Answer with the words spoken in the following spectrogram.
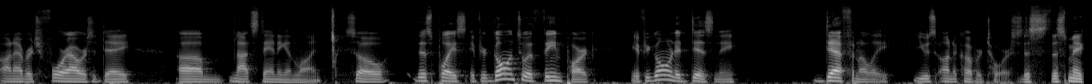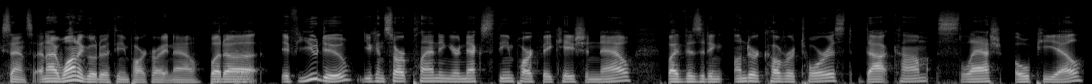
on average four hours a day, um, not standing in line. So this place, if you're going to a theme park, if you're going to Disney, definitely use Undercover Tourist. This this makes sense, and I want to go to a theme park right now. But uh, if you do, you can start planning your next theme park vacation now by visiting undercovertourist.com/opl,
